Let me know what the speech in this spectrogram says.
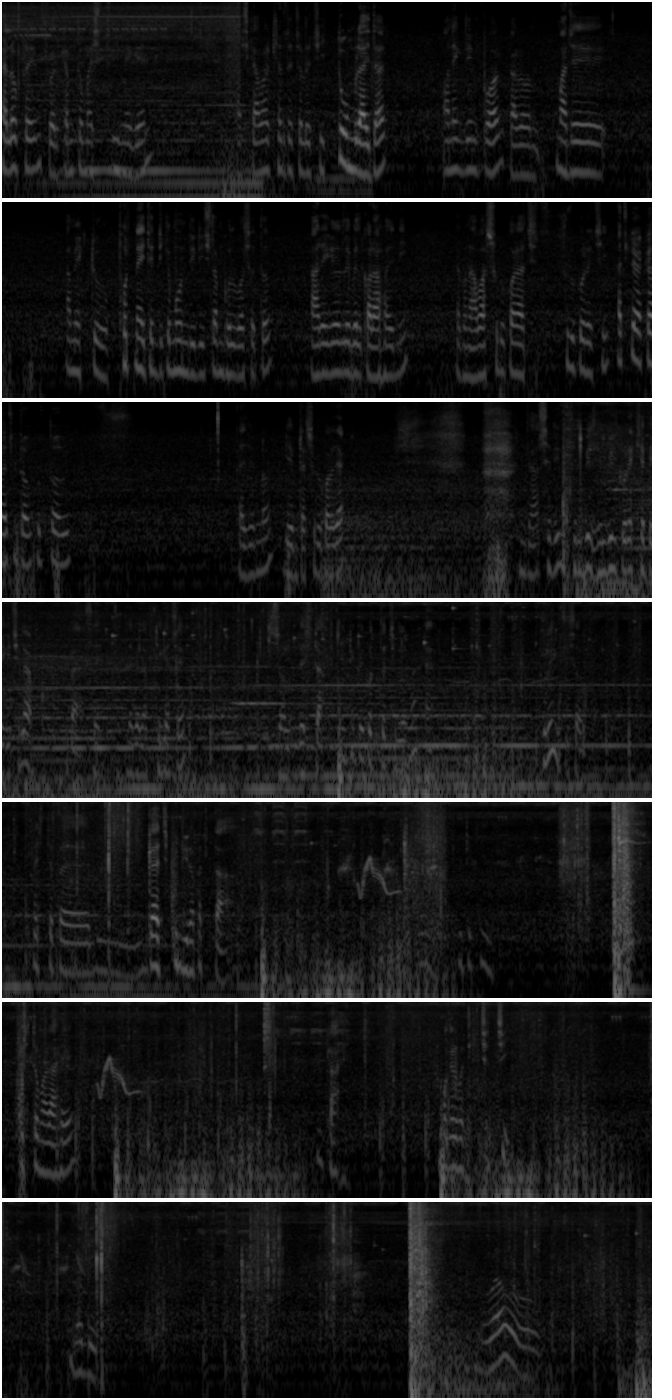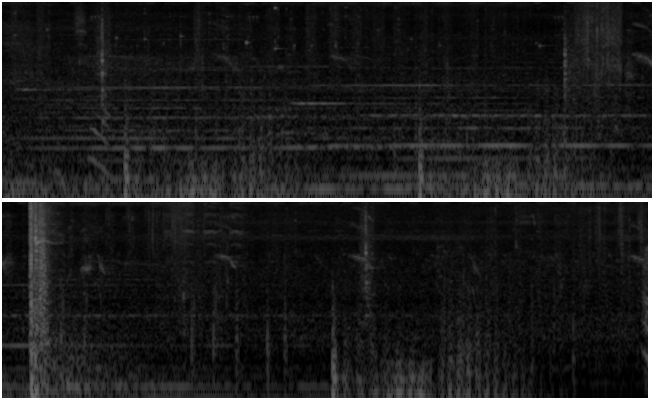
Hello friends welcome to my stream again আজকে আবার খেলতে চলেছি টুম রাইডার অনেক দিন পর, কারণ মাঝে আমি একটু ফোর্টনাইটের দিকে মন দিয়ে দিয়েছিলাম ভুলবশত। আর এগুলো লেবেল করা হয়নি। এখন আবার শুরু করা শুরু করেছি। আজকে একা আছি, তাও করতে হবে। তাই জন্য গেমটা শুরু করা যাক। যা সেদিন হিলবিল হিলবিল করে খেপে গেছিলাম ব্যাস লেভেল আপ ঠিক আছে জল প্লেসটা টিপে করতে ছিল না হ্যাঁ ভুলে গেছি সব আসতে পারি গাছ পুদিনা পাত্তা এটা কি कुछ तो मारा है I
